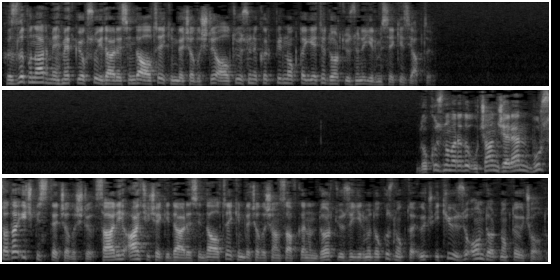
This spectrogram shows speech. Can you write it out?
Hızlı Pınar Mehmet Göksu idaresinde 6 Ekim'de çalıştı. 600'ünü 41.7, 400'ünü 28 yaptı. Dokuz numaralı Uçan Ceren Bursa'da iç pistte çalıştı. Salih Ayçiçek idaresinde 6 Ekim'de çalışan safkanın 400'ü 29.3, 200'ü 14.3 oldu.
